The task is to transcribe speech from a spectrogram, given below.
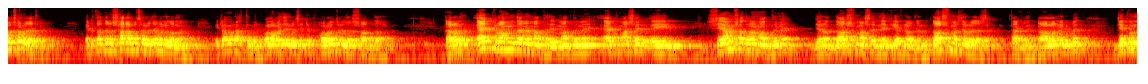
বছর রোজা থাকে। এটা তার জন্য সারা বছর রোজা বলে গণ্য। এটা আমরা রাখতে পারি। ওলামাদের বলছে এটা ফরজ রোজার সব দেওয়া কারণ এক রমজানের মাধ্যমে মাধ্যমে এক মাসের এই শ্যাম সাধনের মাধ্যমে যেন দশ মাসের নেকি আপনি অর্জন করেন দশ মাসের রোজা থাকলেন কারণ আল্লাহ নিকটে যে কোনো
